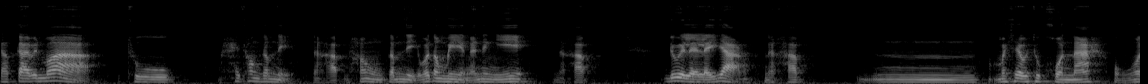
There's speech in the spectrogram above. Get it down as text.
กลับกลายเป็นว่าถูกให้ท่องตำหนินะครับท่องตำหนิว่าต้องมีอย่างนั้นอย่างนี้นะครับ ด้วยหลาย ๆ อย่างนะครับไม่ใช่ว่าทุกคนนะ ผมก็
